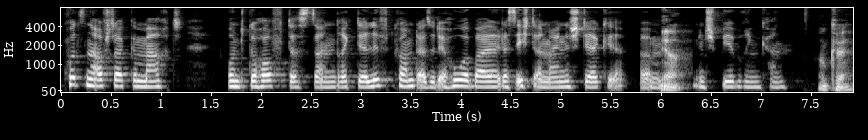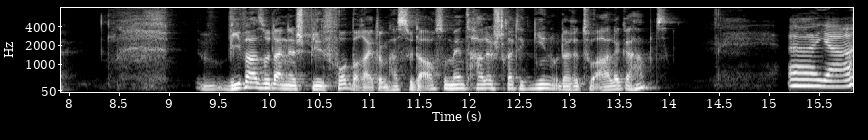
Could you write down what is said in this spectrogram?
kurzen Aufschlag gemacht und gehofft, dass dann direkt der Lift kommt, also der hohe Ball, dass ich dann meine Stärke ähm, ja. ins Spiel bringen kann. Okay. Wie war so deine Spielvorbereitung? Hast du da auch so mentale Strategien oder Rituale gehabt? Äh, ja,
